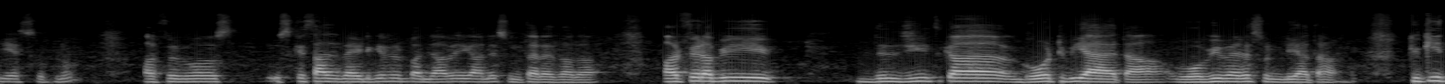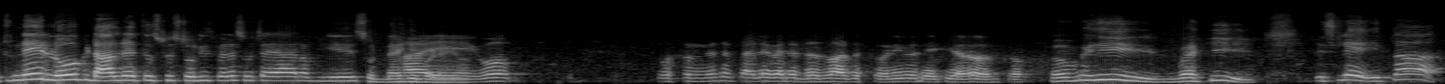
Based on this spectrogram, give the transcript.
ये सुनो और फिर वो उसके साथ बैठ के फिर पंजाबी गाने सुनता रहता था। और फिर अभी दिलजीत का गोट भी आया था वो भी मैंने सुन लिया था। क्योंकि इतने लोग डाल रहे थे उस पर स्टोरीज मैंने सोचा यार अब ये सुनना ही पड़ेगा। वो वो सुनने से पहले मैंने दस बार तो स्टोरी में देख लिया था उसको तो वही वही। इसलिए इतना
